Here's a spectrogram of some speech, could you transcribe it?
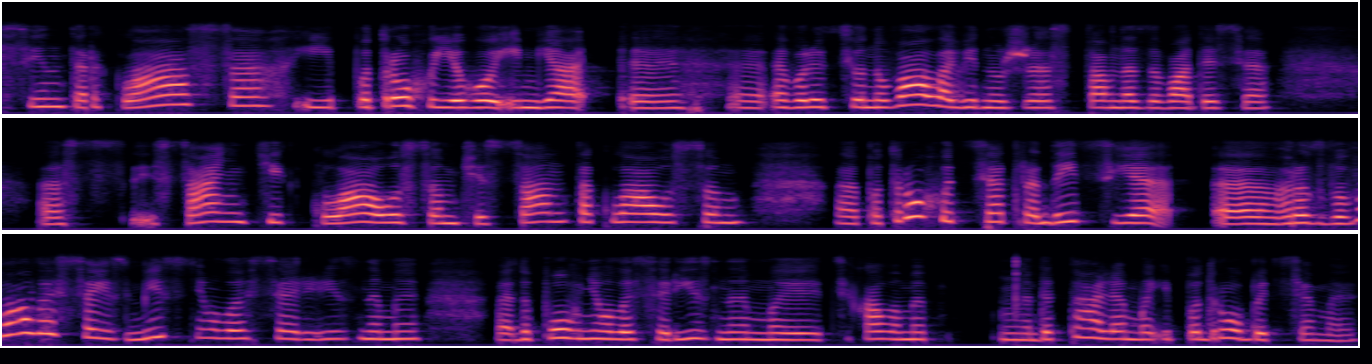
Сінтеркласа, і потроху його ім'я еволюціонувало, він уже став називатися Е, Санті Клаусом чи Санта Клаусом. Е, потроху ця традиція е, розвивалася і зміцнювалася різними, доповнювалася різними цікавими деталями і подробицями.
